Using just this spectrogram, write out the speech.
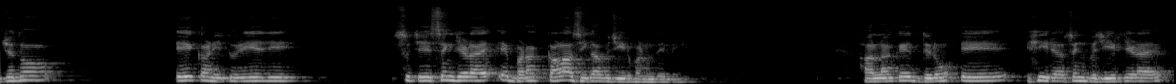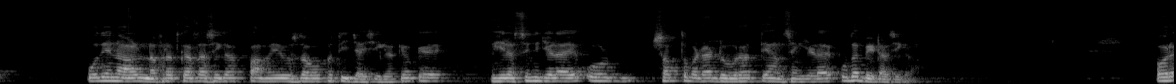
ਜਦੋਂ ਇਹ ਕਹਾਣੀ ਤੁਰੀ ਹੈ ਜੀ ਸੁਚੇਤ ਸਿੰਘ ਜਿਹੜਾ ਹੈ, ਇਹ ਬੜਾ ਕਾਲਾ ਸੀਗਾ ਵਜ਼ੀਰ ਬਣਨ ਦੇ ਲਈ। ਹਾਲਾਂਕਿ ਦਿਲੋਂ ਇਹ ਹੀਰਾ ਸਿੰਘ ਵਜ਼ੀਰ ਜਿਹੜਾ ਹੈ, ਉਹਦੇ ਨਾਲ ਨਫ਼ਰਤ ਕਰਦਾ ਸੀਗਾ, ਭਾਵੇਂ ਉਸ ਦਾ ਉਹ ਭਤੀਜਾ ਹੀ ਸੀਗਾ, ਕਿਉਂਕਿ ਹੀਰਾ ਸਿੰਘ ਜਿਹੜਾ ਹੈ, ਉਹ ਸਭ ਤੋਂ ਵੱਡਾ ਡੋਗਰਾ ਧਿਆਨ ਸਿੰਘ ਜਿਹੜਾ ਹੈ, ਉਹਦਾ ਬੇਟਾ ਸੀਗਾ। ਔਰ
